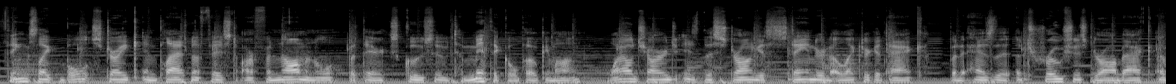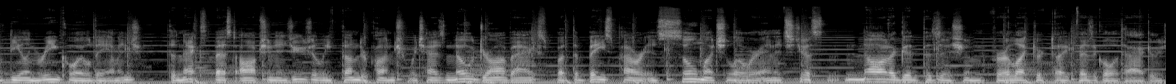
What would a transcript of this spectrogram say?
Things like Bolt Strike and Plasma Fist are phenomenal, but they're exclusive to mythical Pokemon. Wild Charge is the strongest standard electric attack, but it has the atrocious drawback of dealing recoil damage. The next best option is usually Thunder Punch, which has no drawbacks, but the base power is so much lower and it's just not a good position for electric type physical attackers.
